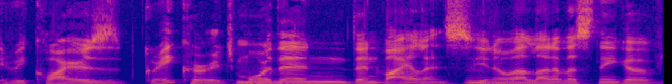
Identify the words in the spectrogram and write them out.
it requires great courage more mm-hmm. than than violence. You know, a mm-hmm. lot of us think of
